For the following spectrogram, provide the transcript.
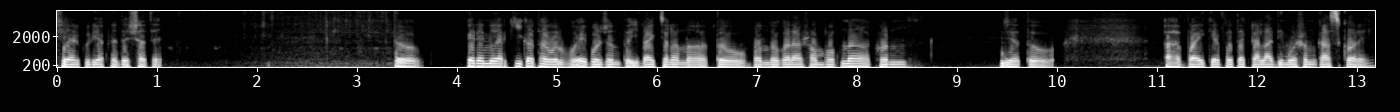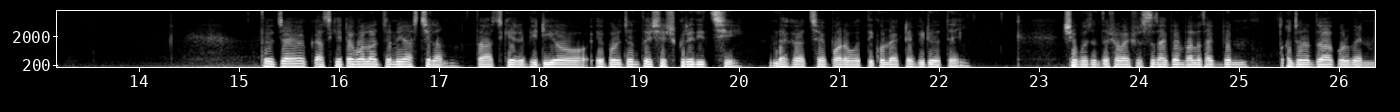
শেয়ার করি আপনাদের সাথে। তো এটা নিয়ে আর কি কথা বলব? এই পর্যন্তই। বাইক চালানো তো বন্ধ করা সম্ভব না এখন। যেহেতু বাইকের প্রতি একটা আলাদা ইমোশন কাজ করে। তো যাই হোক, আজকে এটা বলার জন্যই আসছিলাম। তো আজকের ভিডিও এ পর্যন্তই শেষ করে দিচ্ছি। দেখা হচ্ছে পরবর্তী কোনো একটা ভিডিওতে। সে পর্যন্ত সবাই সুস্থ থাকবেন, ভালো থাকবেন জন্য দোয়া করবেন।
